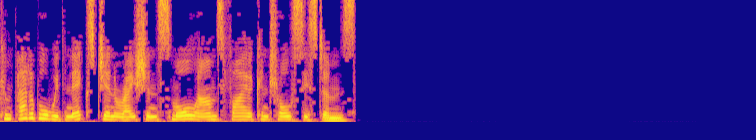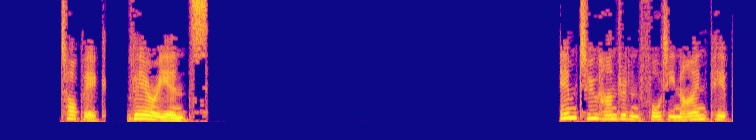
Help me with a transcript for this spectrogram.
Compatible with next-generation small arms fire control systems. Topic: Variants. M249 PIP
